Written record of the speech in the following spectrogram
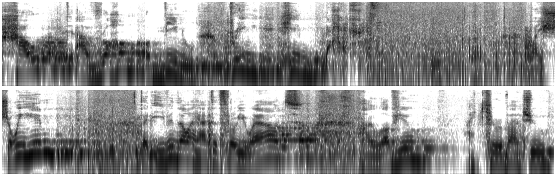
How did Avraham Avinu bring him back? By showing him that even though I had to throw you out, I love you, I care about you,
